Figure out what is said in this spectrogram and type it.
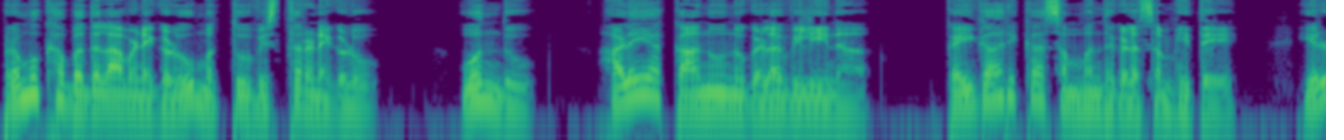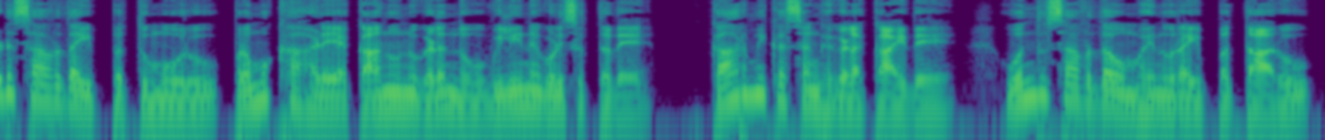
ಪ್ರಮುಖ ಬದಲಾವಣೆಗಳು ಮತ್ತು ವಿಸ್ತರಣೆಗಳು. ಒಂದು, ಹಳೆಯ ಕಾನೂನುಗಳ ವಿಲೀನ, ಕೈಗಾರಿಕಾ ಸಂಬಂಧಗಳ ಸಂಹಿತೆ, ಎರಡು ಸಾವಿರದ ಇಪ್ಪತ್ತು ಮೂರು ಪ್ರಮುಖ ಹಳೆಯ ಕಾನೂನುಗಳನ್ನು ವಿಲೀನಗೊಳಿಸುತ್ತದೆ. ಕಾರ್ಮಿಕ ಸಂಘಗಳ ಕಾಯ್ದೆ, ಒಂದು ಸಾವಿರದ ಒಂಬೈನೂರ ಇಪ್ಪತ್ತಾರು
